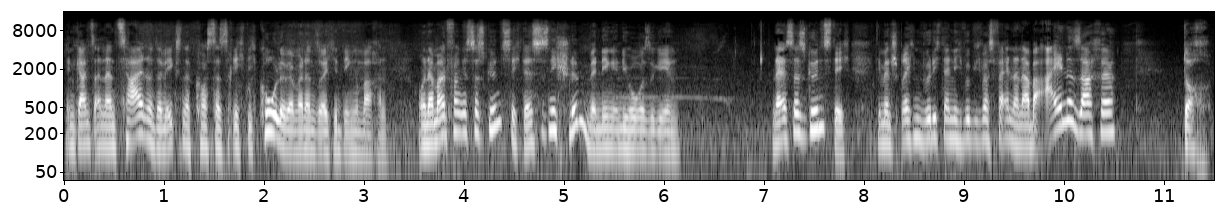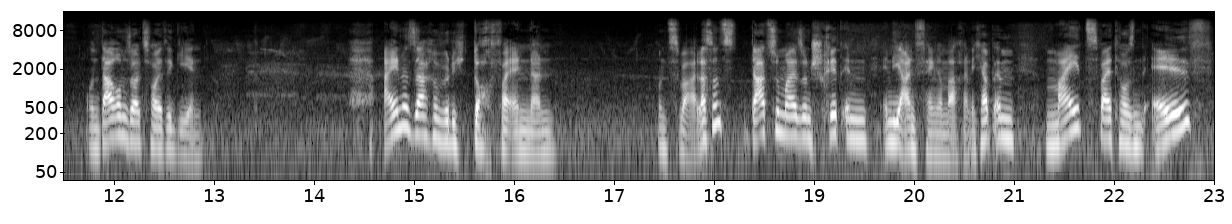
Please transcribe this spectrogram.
in ganz anderen Zahlen unterwegs und da kostet das richtig Kohle, wenn wir dann solche Dinge machen. Und am Anfang ist das günstig, da ist es nicht schlimm, wenn Dinge in die Hose gehen. Da ist das günstig. Dementsprechend würde ich da nicht wirklich was verändern. Aber eine Sache, doch, und darum soll es heute gehen. Eine Sache würde ich doch verändern. Und zwar, lass uns dazu mal so einen Schritt in, in die Anfänge machen. Ich habe im Mai 2011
